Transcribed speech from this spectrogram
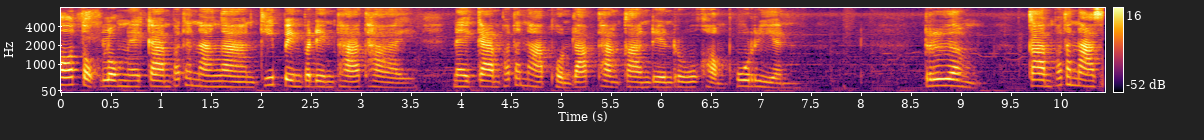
ข้อตกลงในการพัฒนางานที่เป็นประเด็นท้าทาย ในการพัฒนาผลลัพธ์ทางการเรียนรู้ของผู้เรียน เรื่องการพัฒนาส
